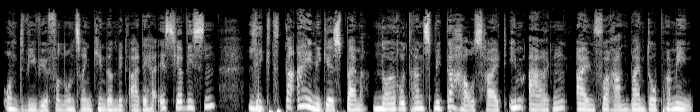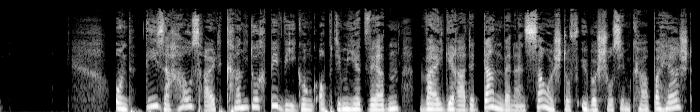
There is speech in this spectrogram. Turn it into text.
Und wie wir von unseren Kindern mit ADHS ja wissen, liegt da einiges beim Neurotransmitterhaushalt im Argen, allen voran beim Dopamin. Und dieser Haushalt kann durch Bewegung optimiert werden, weil gerade dann, wenn ein Sauerstoffüberschuss im Körper herrscht,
